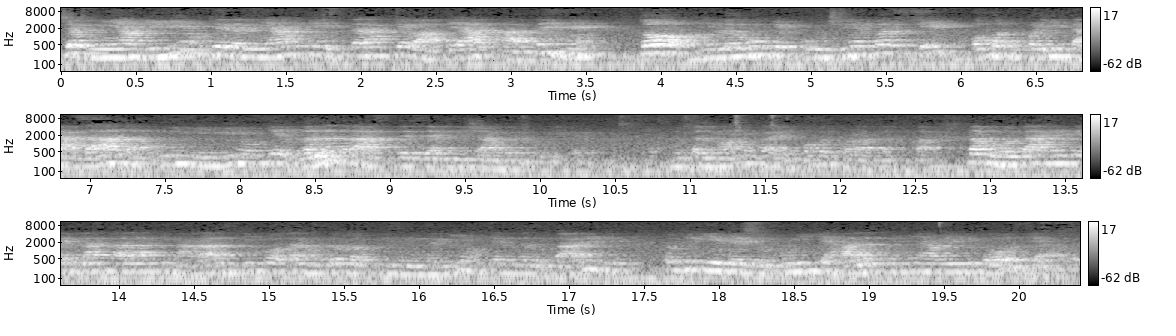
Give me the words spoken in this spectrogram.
جب میاں بیویوں کے درمیان کے اس طرح کے واقعات آتے ہیں تو ہم لوگوں کے پوچھنے پر ایک بہت بڑی تعداد اپنی بیویوں کے غلط راستے سے اپنی شاہد مسلمانوں کا ایک بہت بڑا طبقہ تب ہوتا ہے کہ اللہ تعالیٰ کی ناراضگی کو اگر ہم لوگ اپنی زندگیوں کے اندر اتاریں گے تو پھر یہ بے سکونی کی حالت نہیں آئے گی تو اور کیا ہوگا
